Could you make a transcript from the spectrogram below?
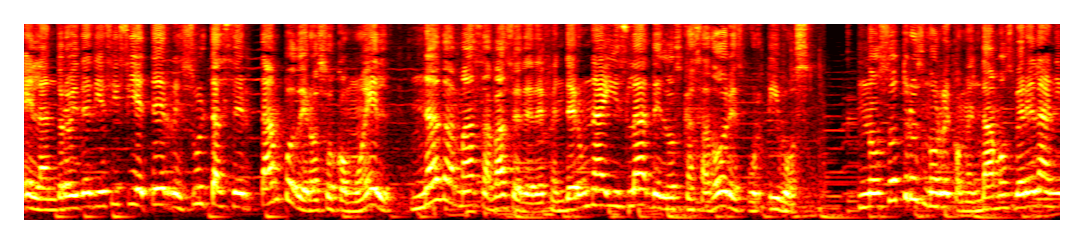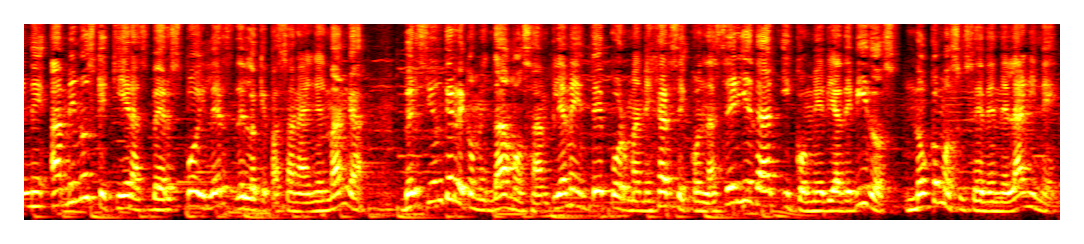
el androide 17 resulta ser tan poderoso como él, nada más a base de defender una isla de los cazadores furtivos. Nosotros no recomendamos ver el anime a menos que quieras ver spoilers de lo que pasará en el manga, versión que recomendamos ampliamente por manejarse con la seriedad y comedia debidos, no como sucede en el anime,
